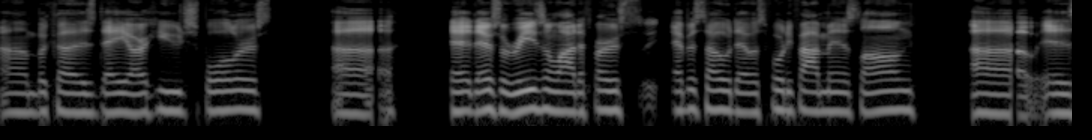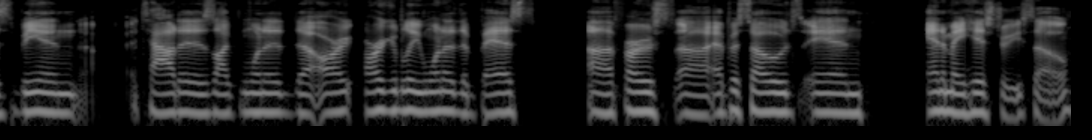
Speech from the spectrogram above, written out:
um, because they are huge spoilers. Uh, there's a reason why the first episode that was 45 minutes long uh, is being touted as like one of the arguably one of the best uh, first uh, episodes in anime history. So,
